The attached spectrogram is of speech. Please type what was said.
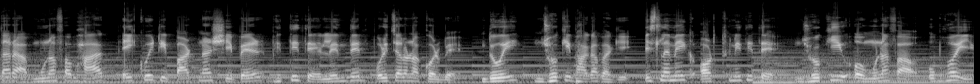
তারা মুনাফা ভাগ ইকুইটি পার্টনারশিপের ভিত্তিতে লেনদেন পরিচালনা করবে। দুই, ঝুঁকি ভাগাভাগি। ইসলামিক অর্থনীতিতে ঝুঁকি ও মুনাফা উভয়ই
